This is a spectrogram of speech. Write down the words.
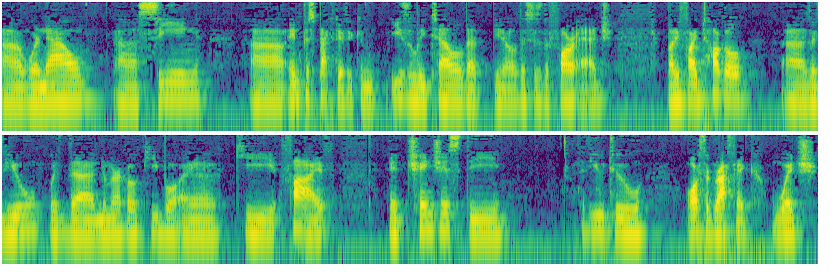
uh, we're now uh, seeing uh, in perspective. You can easily tell that you know this is the far edge. But if I toggle uh, the view with the numerical keyboard uh, key five, it changes the, the view to orthographic, which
